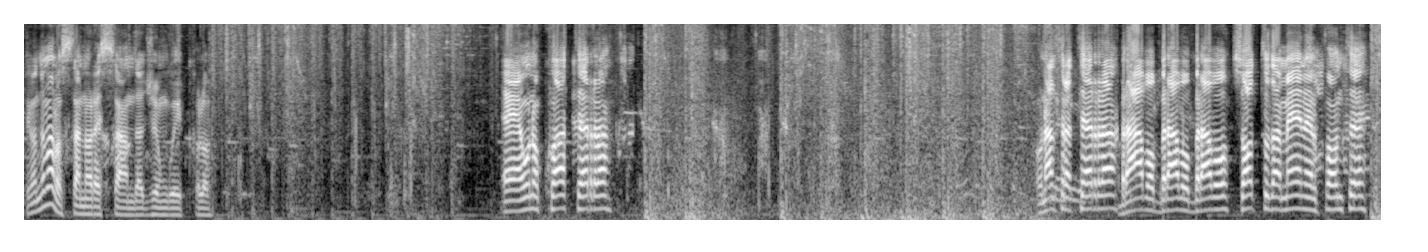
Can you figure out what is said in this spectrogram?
Secondo me lo stanno restando a John Wickolo. Eh, uno qua a terra. Un altro a terra. Bravo, bravo, bravo. Sotto da me nel ponte.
